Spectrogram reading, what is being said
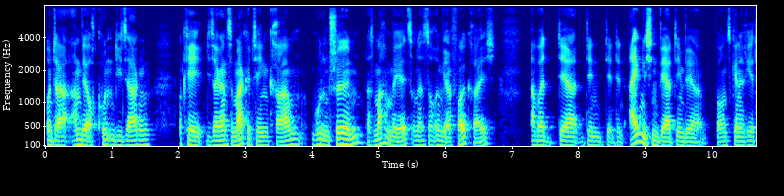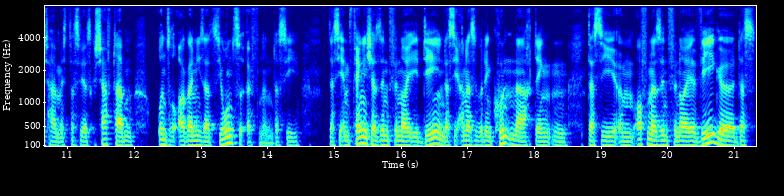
Und da haben wir auch Kunden, die sagen, okay, dieser ganze Marketing-Kram, gut und schön, das machen wir jetzt und das ist auch irgendwie erfolgreich. Aber der, den, den, den eigentlichen Wert, den wir bei uns generiert haben, ist, dass wir es geschafft haben, unsere Organisation zu öffnen, dass sie dass sie empfänglicher sind für neue Ideen, dass sie anders über den Kunden nachdenken, dass sie ähm, offener sind für neue Wege, dass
